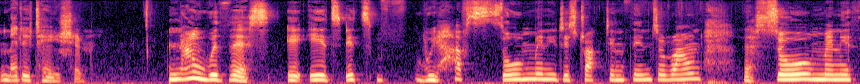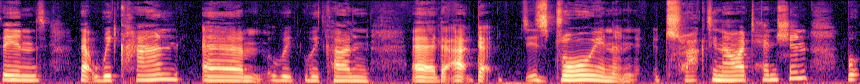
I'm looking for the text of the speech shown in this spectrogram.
meditation. Now with this it, it's it's we have so many distracting things around. There's so many things that we can um we we can uh, that, that is drawing and attracting our attention but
